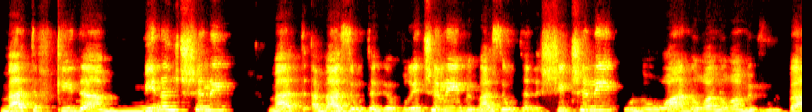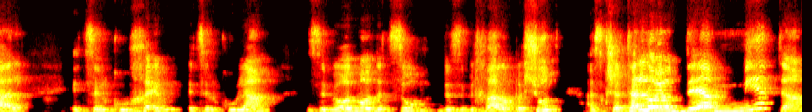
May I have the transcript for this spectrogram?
מה התפקיד המינן שלי, מה, מה הזהות הגברית שלי ומה הזהות הנשית שלי, הוא נורא נורא נורא מבולבל אצל כולכם, אצל כולם, זה מאוד מאוד עצוב וזה בכלל לא פשוט, אז כשאתה לא יודע מי אתה,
